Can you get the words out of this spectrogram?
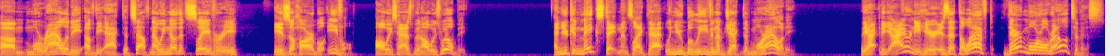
um, morality of the act itself. Now we know that slavery is a horrible evil, always has been, always will be. And you can make statements like that when you believe in objective morality. The, the irony here is that the left, they're moral relativists.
